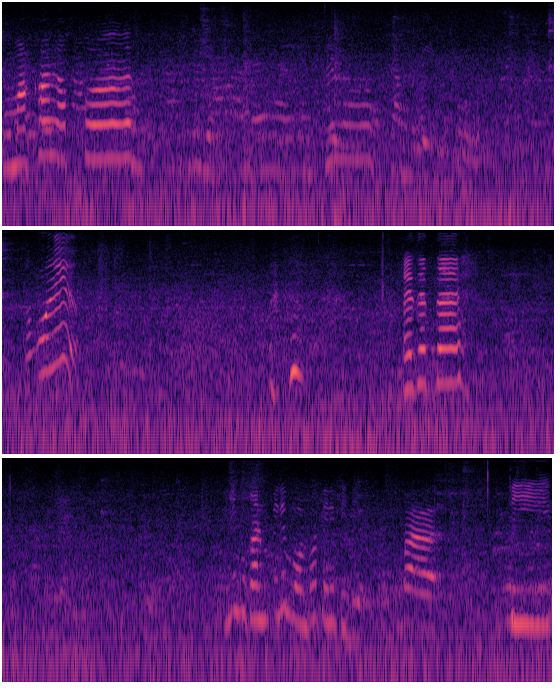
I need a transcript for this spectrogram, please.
Mau makan lapar. Halo. Uli. Hai teteh. Ini bukan ini bukan foto ini video. Pak Di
